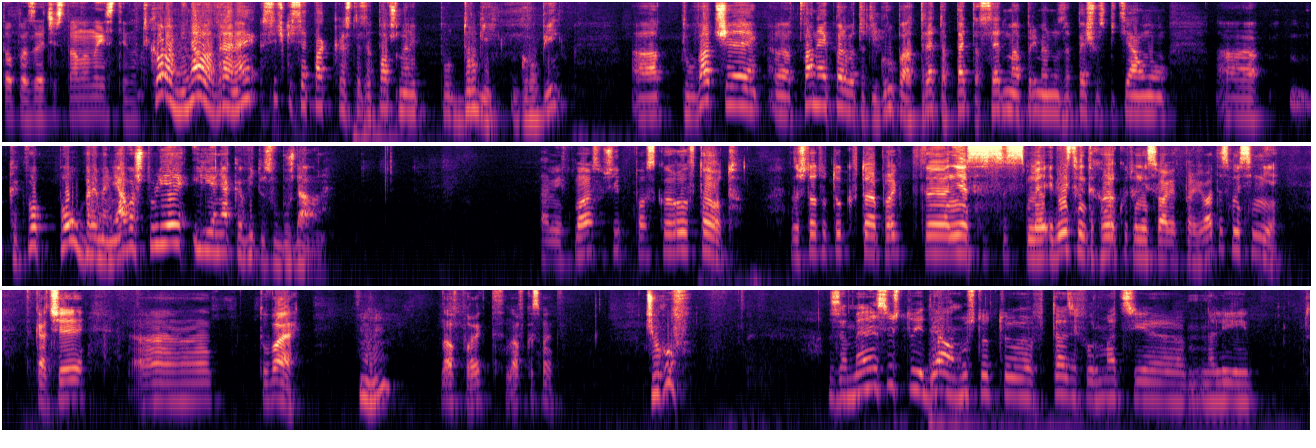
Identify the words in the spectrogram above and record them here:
То пазе, че стана наистина. Хора, минава време, всички все пак сте започнали по други групи. А, това, че а, това не е първата ти група, а трета, пета, седма, примерно за Пешо специално, а, какво по-обременяващо ли е или е някакъв вид освобождаване? Ами в моя случай по-скоро второто. Защото тук в този проект а, ние с, сме единствените хора, които ни слагат правилата, сме си ние. Така че а, това е. Мгм. Нов проект, нов късмет. Чухов? За мен е също идеално, защото в тази формация, нали,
